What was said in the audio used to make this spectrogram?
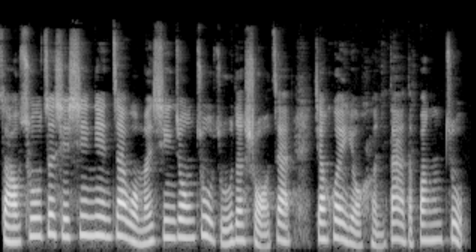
找出这些信念在我们心中驻足的所在，将会有很大的帮助。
